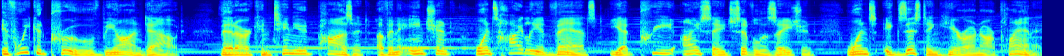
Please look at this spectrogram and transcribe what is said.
If we could prove beyond doubt that our continued posit of an ancient, once highly advanced yet pre-Ice Age civilization once existing here on our planet,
